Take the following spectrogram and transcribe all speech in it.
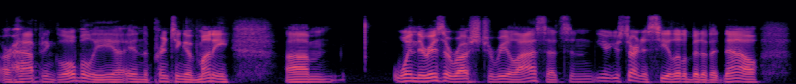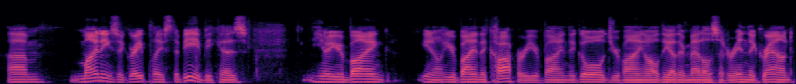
are happening globally uh, in the printing of money, um, when there is a rush to real assets, and you're, you're starting to see a little bit of it now, um, mining is a great place to be because you know you're buying you know you're buying the copper you're buying the gold you're buying all the other metals that are in the ground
